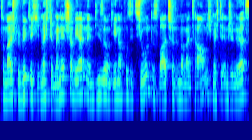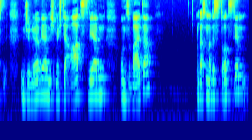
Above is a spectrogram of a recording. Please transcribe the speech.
zum Beispiel wirklich, ich möchte Manager werden in dieser und jener Position, das war jetzt schon immer mein Traum, ich möchte Ingenieurs, Ingenieur werden, ich möchte Arzt werden und so weiter. Und dass man das trotzdem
